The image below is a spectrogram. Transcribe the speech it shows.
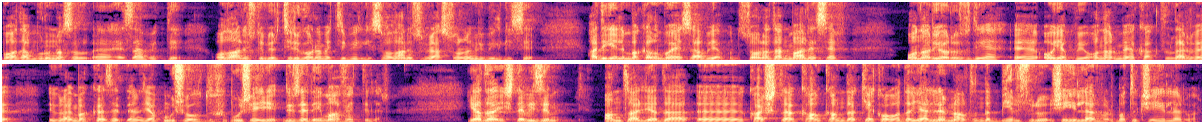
Bu adam bunu nasıl e, hesap etti? Olağanüstü bir trigonometri bilgisi, olağanüstü bir astronomi bilgisi. Hadi gelin bakalım bu hesabı yapın. Sonradan maalesef onarıyoruz diye e, o yapıyı onarmaya kalktılar ve İbrahim Hakkı Hazretleri'nin yapmış olduğu bu şeyi, düzeneyi mahvettiler. Ya da işte bizim Antalya'da, e, Kaş'ta, Kalkan'da, Kekova'da yerlerin altında bir sürü şehirler var, batık şehirler var.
